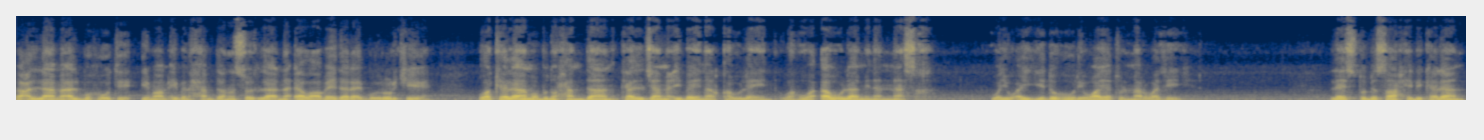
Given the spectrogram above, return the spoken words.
Və Əlləmə Əl-Buhuti İmam İbn Həmdanın sözlərinə əlavə edərək buyurur ki, Və kəlamu ibn Həmdan kəl-cəm'i beynəl qavleyn və huvə əvlə minən-nəsx və yüəyiduhu rivayətul Mərvəzi. Lestu bi sahibi kəlam,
